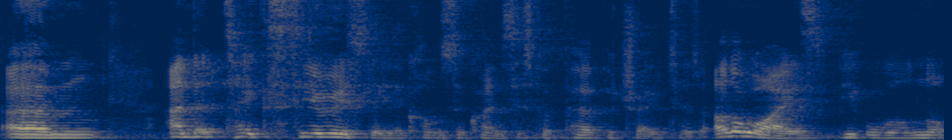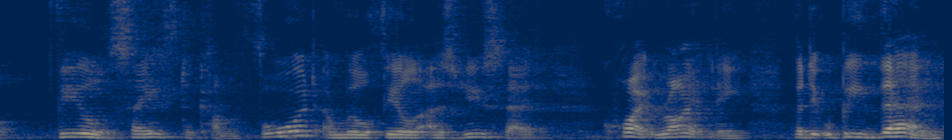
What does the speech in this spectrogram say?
Um, and that takes seriously the consequences for perpetrators. Otherwise, people will not feel safe to come forward and will feel, as you said, quite rightly, that it will be them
